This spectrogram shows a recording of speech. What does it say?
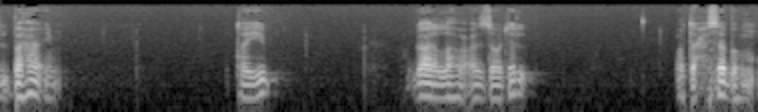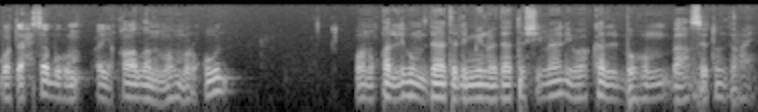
البهائم. طيب. قال الله عز وجل وتحسبهم وتحسبهم أيقاظا وهم رقود. ونقلبهم ذات اليمين وذات الشمال وكلبهم باسط ذرعيه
